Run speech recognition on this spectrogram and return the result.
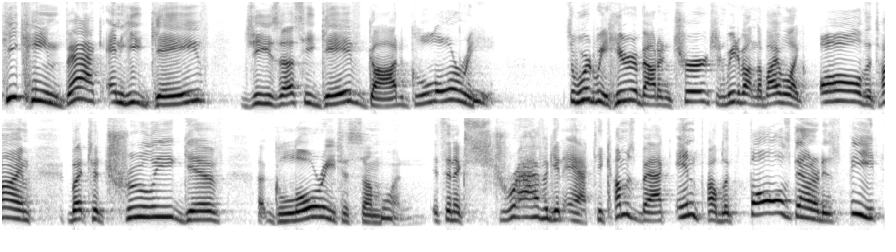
He came back and he gave Jesus, he gave God glory. It's a word we hear about in church and read about in the Bible like all the time, but to truly give uh, glory to someone, it's an extravagant act. He comes back in public, falls down at his feet,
